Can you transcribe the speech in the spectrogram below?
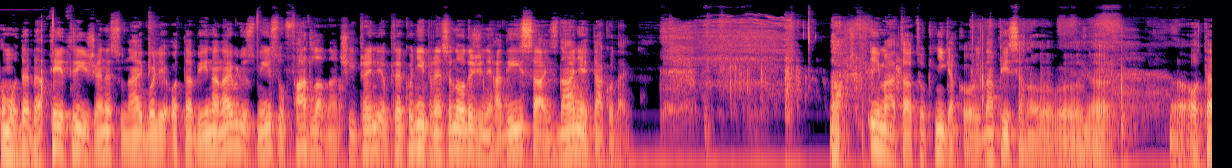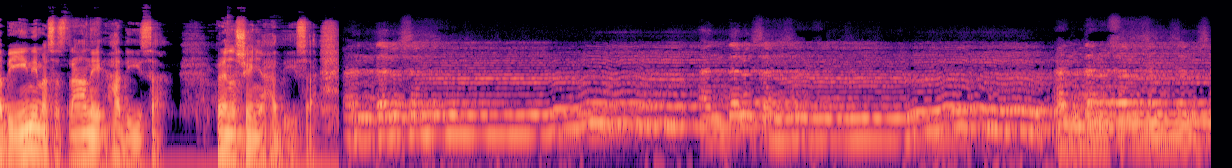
Umu da Te tri žene su najbolje od tabina, najbolje u smislu fadla, znači pre, preko njih preneseno određene hadisa i znanja i tako dalje. Dobro, ima ta tu knjiga koja je napisano uh, uh, o tabinima sa strane hadisa, prenošenja hadisa. Andalusam Andalusam Andalusam Andalusam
